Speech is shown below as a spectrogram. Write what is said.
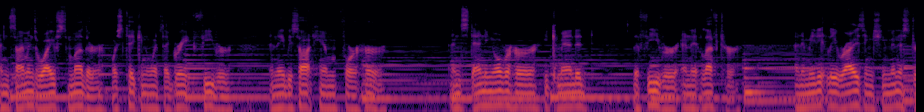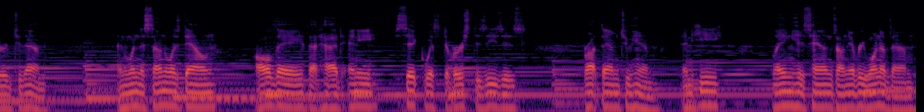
And Simon's wife's mother was taken with a great fever, and they besought him for her. And standing over her, he commanded the fever, and it left her. And immediately rising, she ministered to them. And when the sun was down, all they that had any sick with diverse diseases brought them to him, and he, laying his hands on every one of them,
